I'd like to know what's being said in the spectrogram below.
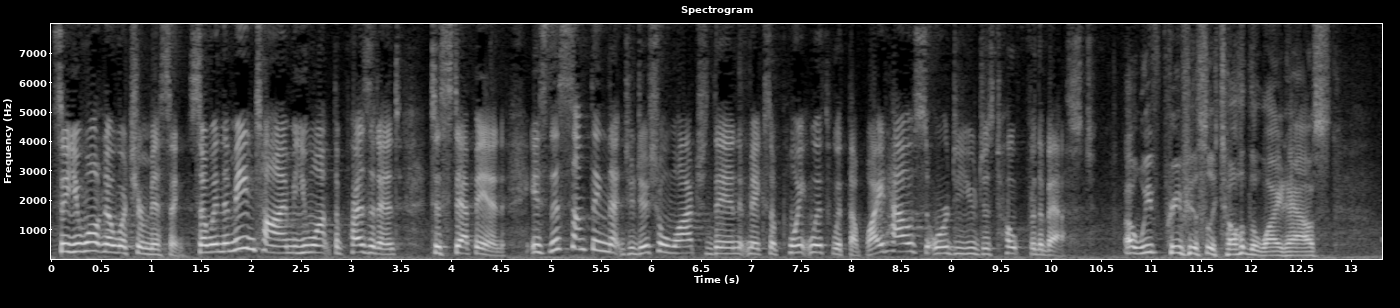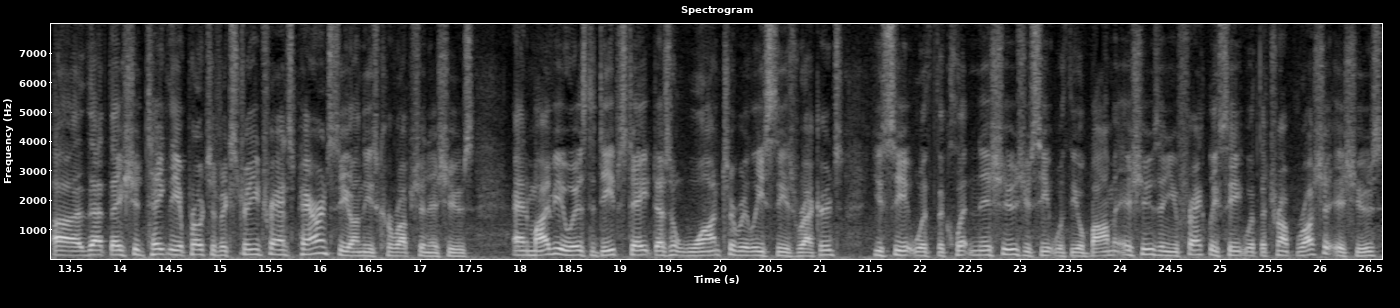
So you won't know what you're missing. So in the meantime, you want the president to step in. Is this something that Judicial Watch then makes a point with with the White House, or do you just hope for the best? Oh, we've previously told the White House uh, that they should take the approach of extreme transparency on these corruption issues. And my view is the deep state doesn't want to release these records. You see it with the Clinton issues, you see it with the Obama issues, and you frankly see it with the Trump Russia issues,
